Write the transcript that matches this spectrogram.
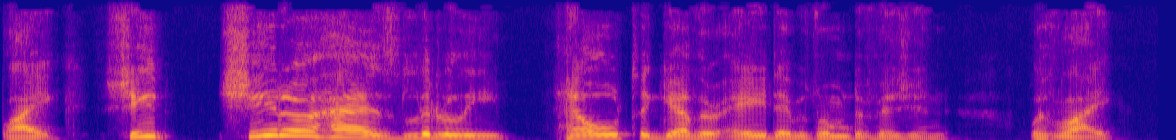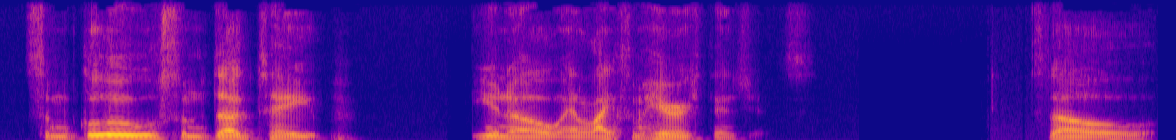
like she Shida has literally held together AEW's women division with like some glue, some duct tape, you know, and like some hair extensions. So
